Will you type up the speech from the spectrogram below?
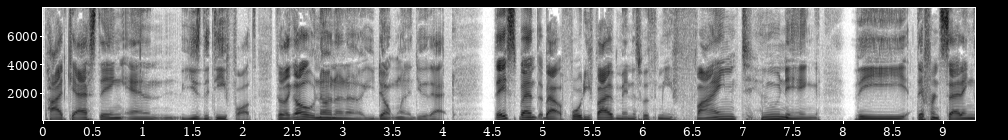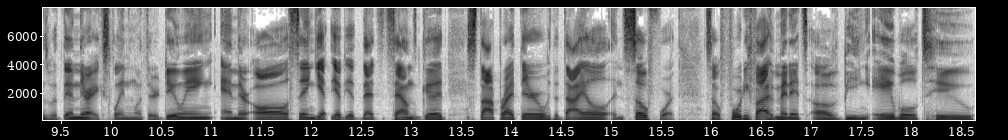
podcasting and use the default. They're like, Oh, no, no, no, you don't want to do that. They spent about 45 minutes with me fine tuning the different settings within there, explaining what they're doing, and they're all saying, Yep, yep, yep, that sounds good. Stop right there with the dial, and so forth. So, 45 minutes of being able to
